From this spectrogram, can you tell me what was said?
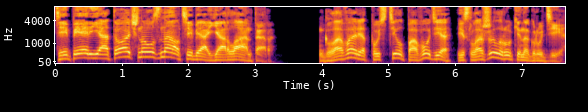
«Теперь я точно узнал тебя, Ярлантер!» Главарь отпустил поводья и сложил руки на груди.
